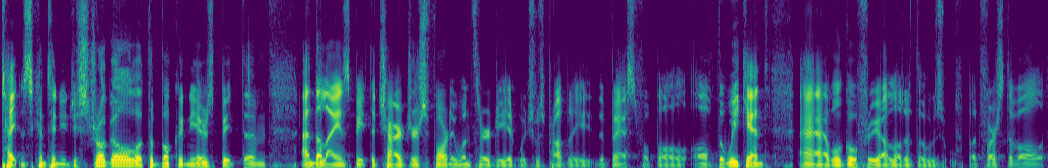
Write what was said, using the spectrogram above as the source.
Titans continued to struggle with the Buccaneers beat them. And the Lions beat the Chargers 41 38, which was probably the best football of the weekend. Uh, we'll go through a lot of those. But first of all,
